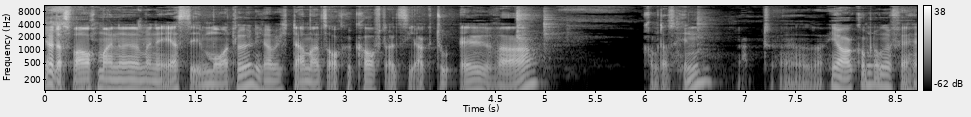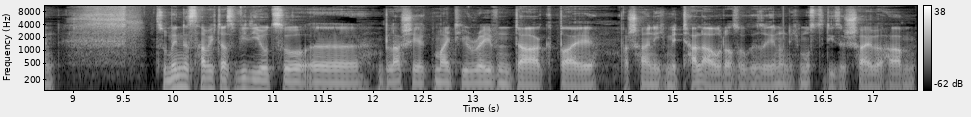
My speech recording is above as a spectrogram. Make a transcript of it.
Ja, das war auch meine, meine erste Immortal. Die habe ich damals auch gekauft, als sie aktuell war. Kommt das hin? Ja, kommt ungefähr hin. Zumindest habe ich das Video zu äh, Blushik Mighty Raven Dark bei wahrscheinlich Metalla oder so gesehen und ich musste diese Scheibe haben.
